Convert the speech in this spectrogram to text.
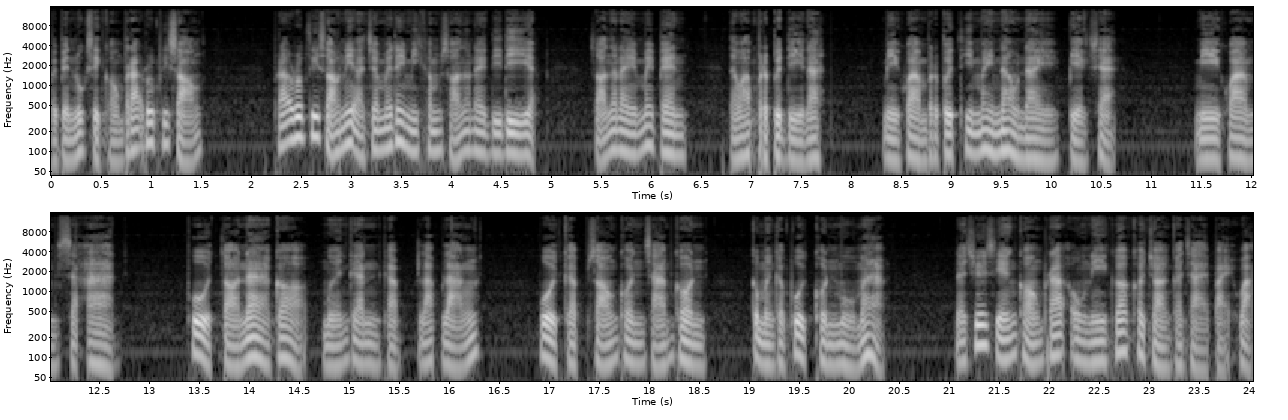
ไปเป็นลูกศิษย์ของพระรูปที่สองพระรูปที่สองนี่อาจจะไม่ได้มีคำสอนอะไรดีๆสอนอะไรไม่เป็น แต่ว่าประพฤติดีนะ มีความประพฤติที่ไม่เน่าในเปียกแฉะ มีความสะอาด พูดต่อหน้าก็เหมือนกันกับรับหลัง พูดกับสองคนสามคน ก็เหมือนกับพูดคนหมู่มากแต่ชื่อเสียงของพระองค์นี้ก็ขจรกระจายไปว่า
